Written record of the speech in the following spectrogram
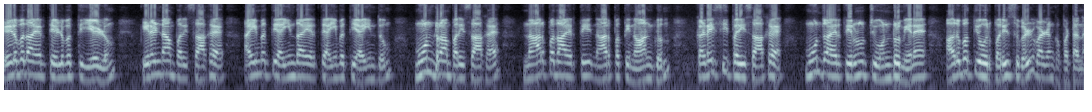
எழுபதாயிரத்தி எழுபத்தி ஏழும் இரண்டாம் பரிசாக ஐம்பத்தி ஐந்தாயிரத்தி ஐம்பத்தி ஐந்தும் மூன்றாம் பரிசாக நாற்பதாயிரத்தி நாற்பத்தி நான்கும் கடைசி பரிசாக மூன்றாயிரத்தி இருநூற்றி ஒன்றும் என அறுபத்தி ஓரு பரிசுகள் வழங்கப்பட்டன.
